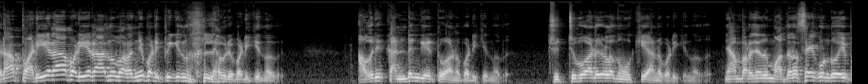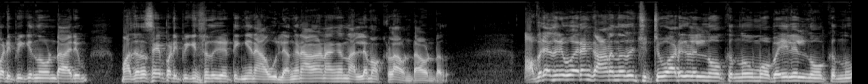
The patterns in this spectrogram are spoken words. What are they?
എടാ പടിയടാ പടിയടാ എന്ന് പറഞ്ഞ് പഠിപ്പിക്കുന്നതല്ല അവർ പഠിക്കുന്നത്. അവർ കണ്ടും കേട്ടുമാണ് പഠിക്കുന്നത്. ചുറ്റുപാടുകളെ നോക്കിയാണ് പഠിക്കുന്നത്. ഞാൻ പറഞ്ഞത് മദ്രസയെ കൊണ്ടുപോയി പഠിപ്പിക്കുന്നതുകൊണ്ട് ആരും മദ്രസയെ പഠിപ്പിക്കുന്നത് കേട്ട് ഇങ്ങനെ ആവില്ല അങ്ങനെ ആകണമെങ്കിൽ നല്ല മക്കളാണ് ഉണ്ടാവേണ്ടത്. അവരതിന് പകരം കാണുന്നത് ചുറ്റുപാടുകളിൽ നോക്കുന്നു മൊബൈലിൽ നോക്കുന്നു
